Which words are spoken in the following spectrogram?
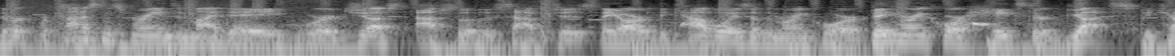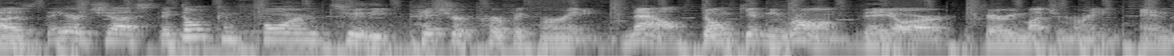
the re- reconnaissance marines in my day were just absolutely savages. They are the cowboys of the Marine Corps. Big Marine Corps hates their guts because they are just they don't conform to the picture perfect Marine. Now, don't get me wrong, they are very much a Marine and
